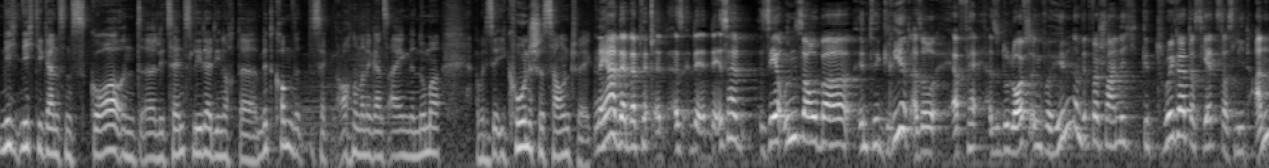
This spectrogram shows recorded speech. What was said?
nicht, nicht die ganzen Score- und äh, Lizenzlieder, die noch da mitkommen, das ist ja auch nochmal eine ganz eigene Nummer, aber dieser ikonische Soundtrack. Naja, der, der, der, der ist halt sehr unsauber integriert, also, er, also du läufst irgendwo hin, dann wird wahrscheinlich getriggert, dass jetzt das Lied anfängt.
